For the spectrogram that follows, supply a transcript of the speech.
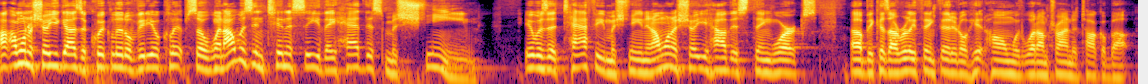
I want to show you guys a quick little video clip. So when I was in Tennessee, they had this machine. It was a taffy machine, and I want to show you how this thing works uh, because I really think that it'll hit home with what I'm trying to talk about.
